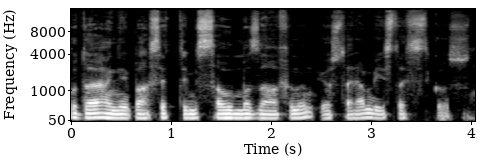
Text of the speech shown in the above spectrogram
bu da hani bahsettiğimiz savunma zaafının gösteren bir istatistik olsun.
